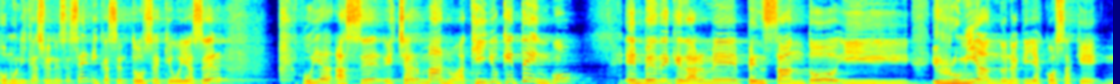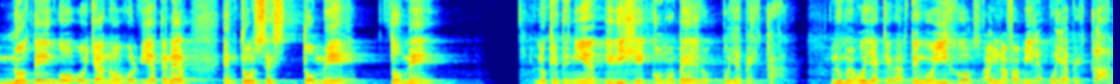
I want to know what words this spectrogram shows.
Comunicaciones escénicas, entonces, ¿qué voy a hacer? Voy a hacer, echar mano a aquello que tengo en vez de quedarme pensando y, rumiando en aquellas cosas que no tengo o ya no volví a tener. Entonces tomé, tomé lo que tenía y dije, como Pedro, voy a pescar, no me voy a quedar, tengo hijos, hay una familia, voy a pescar.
